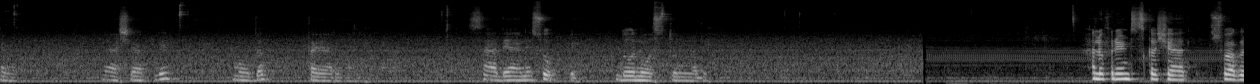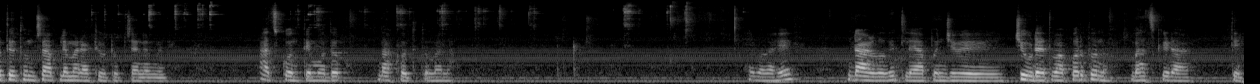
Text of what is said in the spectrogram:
तवा असे आपले मोदक तयार झाले. साधे आणि सोपे दोन वस्तूंमध्ये. हॅलो फ्रेंड्स कसे आहात? स्वागत आहे तुमचं आपल्या मराठी यूट्यूब चॅनलमध्ये आज कोणते मोदक दाखवते तुम्हाला? हे बघा हे डाळ घेतलं आहे आपण जे चिवड्यात वापरतो ना भाजकी डाळ ते.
